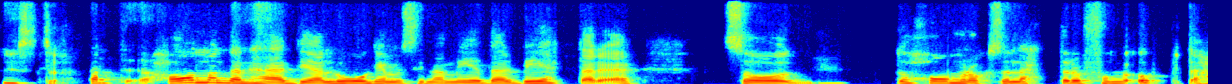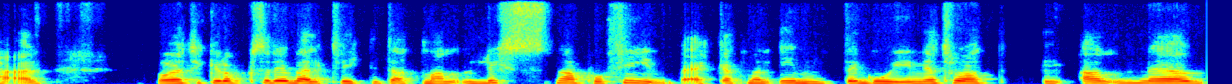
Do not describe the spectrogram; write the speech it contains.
Just det. Att har man den här dialogen med sina medarbetare så då har man också lättare att fånga upp det här. Och jag tycker också det är väldigt viktigt att man lyssnar på feedback, att man inte går in. Jag tror att när jag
